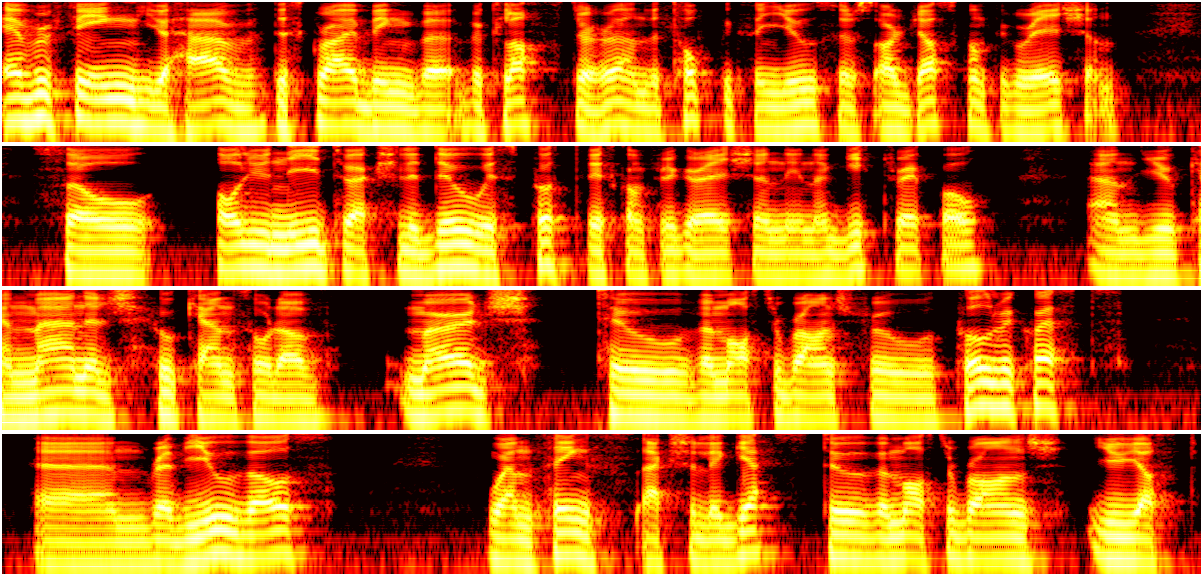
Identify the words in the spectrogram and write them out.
everything you have describing the, the cluster and the topics and users are just configuration. So all you need to actually do is put this configuration in a Git repo and you can manage who can sort of merge to the master branch through pull requests and review those. When things actually gets to the master branch, you just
